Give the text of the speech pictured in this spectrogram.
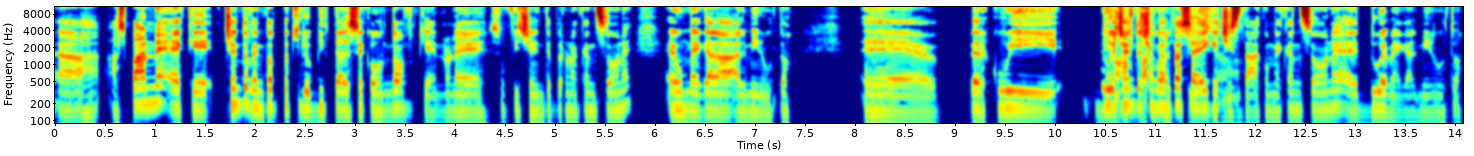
a, a spanne è che 128 kilobit al secondo, che non è sufficiente per una canzone, è un mega al minuto. Eh, per cui non ho sparato 256 che ci sta come canzone è 2 mega al minuto.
